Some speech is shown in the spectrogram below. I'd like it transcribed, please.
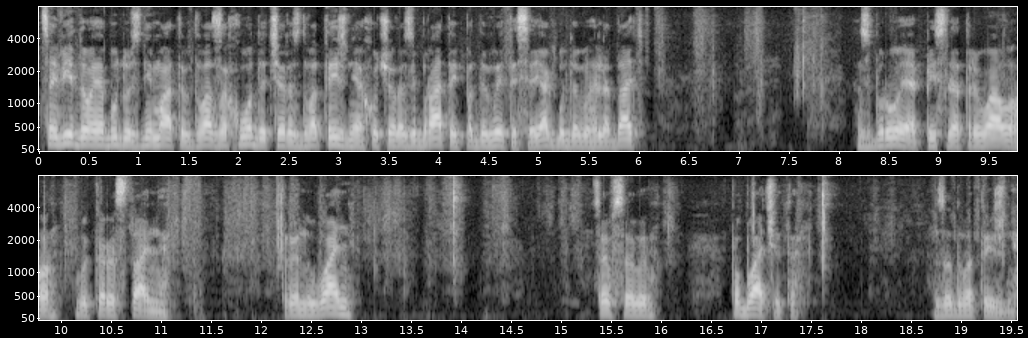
Це відео я буду знімати в два заходи. Через два тижні я хочу розібрати і подивитися, як буде виглядати зброя після тривалого використання. Тренувань. Це все ви побачите за два тижні.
